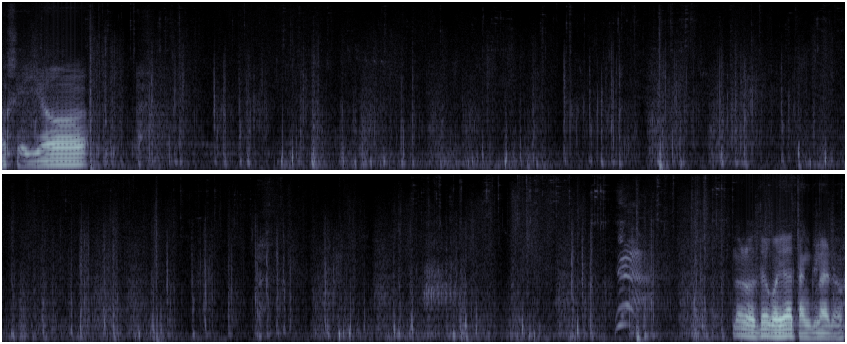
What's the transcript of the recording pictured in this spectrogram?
No sé, yo... No lo tengo ya tan claro.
